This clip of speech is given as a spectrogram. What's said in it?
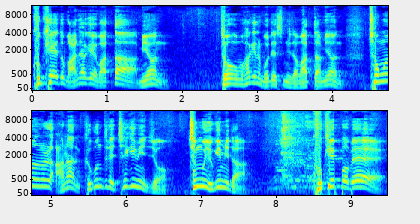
국회에도 만약에 왔다면 저 확인을 못했습니다. 왔다면 청원을 안 한 그분들의 책임이죠. 직무유기입니다. 국회법에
